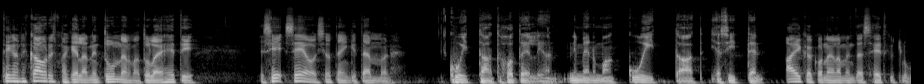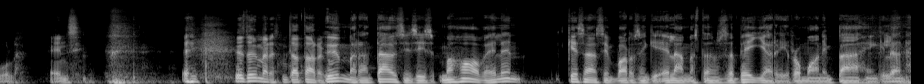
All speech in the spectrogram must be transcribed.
Tiedätkö, ne kaurismäkeläinen tunnelma tulee heti ja se, se olisi jotenkin tämmöinen. Kuittaat hotelli on nimenomaan kuittaat ja sitten aikakoneella mentäisiin 70-luvulle ensin. Ei, nyt ymmärrät mitä tarkoittaa. Ymmärrän täysin. Siis mä haaveilen kesäisin varsinkin elämästä tämmöisessä Veijari-romaanin päähenkilön,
